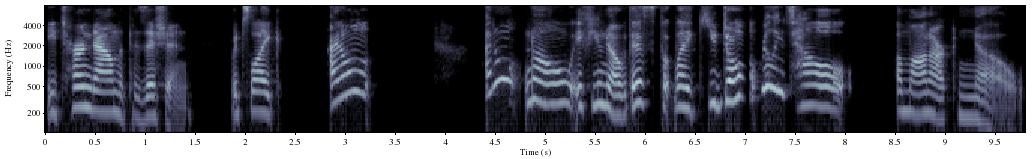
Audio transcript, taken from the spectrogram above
He turned down the position, which, like, I don't, I don't know if you know this, but like, you don't really tell a monarch no,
